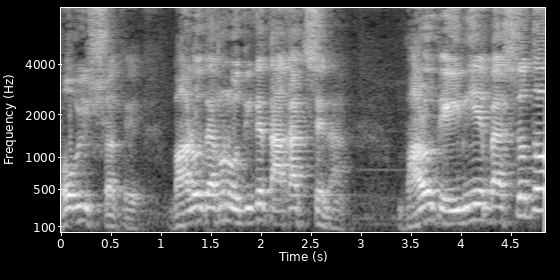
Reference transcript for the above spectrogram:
ভবিষ্যতে। ভারত এখন ওদিকে তাকাচ্ছে না। ভারত এই নিয়ে ব্যস্ত তো,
